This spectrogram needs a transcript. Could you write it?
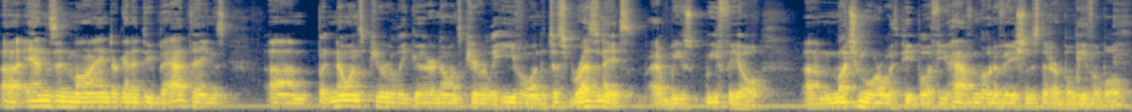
uh, ends in mind are going to do bad things. Um, but no one's purely good or no one's purely evil, and it just resonates. At least we feel um, much more with people if you have motivations that are believable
